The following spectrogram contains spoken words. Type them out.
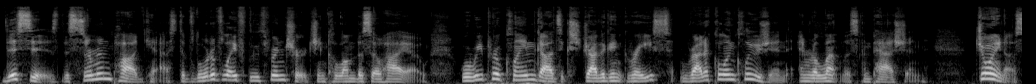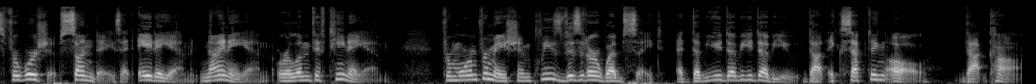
This is the Sermon Podcast of Lord of Life Lutheran Church in Columbus, Ohio, where we proclaim God's extravagant grace, radical inclusion, and relentless compassion. Join us for worship Sundays at 8 a.m., 9 a.m., or 11:15 a.m. For more information, please visit our website at www.acceptingall.com.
